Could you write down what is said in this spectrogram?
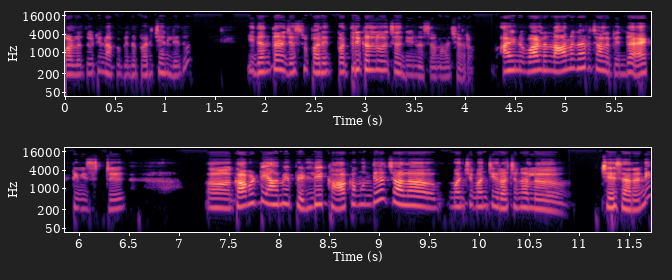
వాళ్ళతోటి నాకు పెద్ద పరిచయం లేదు. ఇదంతా జస్ట్ పరి పత్రికల్లో చదివిన సమాచారం. ఆయన వాళ్ళ నాన్నగారు చాలా పెద్ద యాక్టివిస్ట్. కాబట్టి ఆమె పెళ్ళి కాకముందే చాలా మంచి మంచి రచనలు చేశారని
